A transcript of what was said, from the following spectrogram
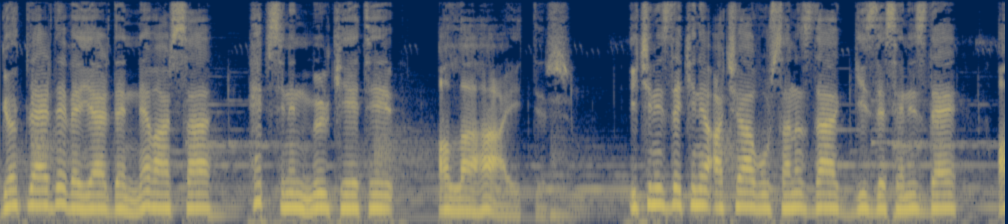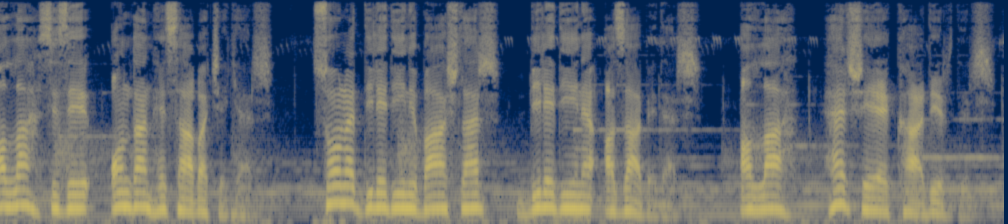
Göklerde ve yerde ne varsa hepsinin mülkiyeti Allah'a aittir. İçinizdekini açığa vursanız da gizleseniz de Allah sizi ondan hesaba çeker. Sonra dilediğini bağışlar, dilediğine azap eder. Allah her şeye kadirdir.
